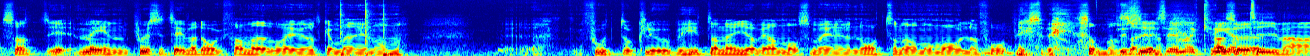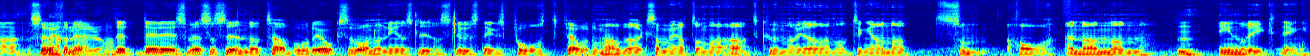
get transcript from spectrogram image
Så att min positiva dag framöver är ju att gå med i någon eh, fotoklubb, hitta nya vänner som är något sådär normala förhoppningsvis. Som man Precis, säger. kreativa alltså, vänner. Och... Det, det, är det som är så synd att här borde också vara någon inslussningsport på de här verksamheterna att kunna göra någonting annat som har en annan mm. inriktning.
